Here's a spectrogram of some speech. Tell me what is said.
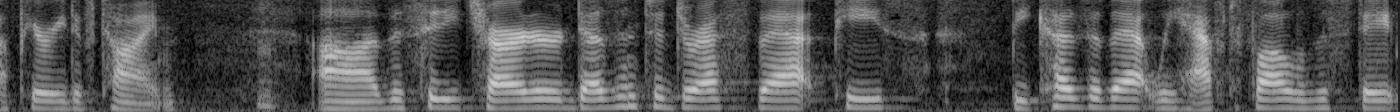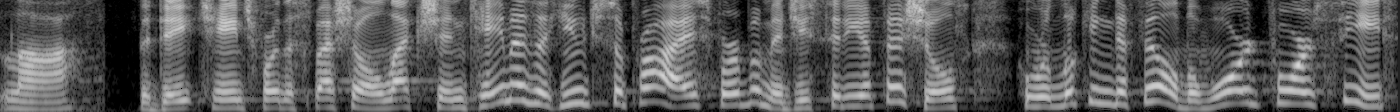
a period of time. Uh, the city charter doesn't address that piece. Because of that, we have to follow the state law. The date change for the special election came as a huge surprise for Bemidji city officials who were looking to fill the Ward 4 seat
